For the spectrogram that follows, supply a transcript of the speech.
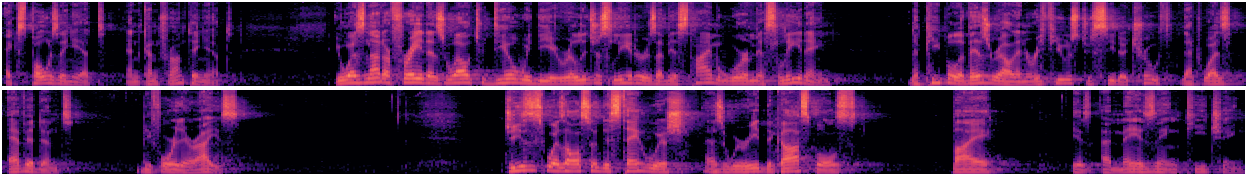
exposing it and confronting it. He was not afraid as well to deal with the religious leaders of his time who were misleading the people of Israel and refused to see the truth that was evident before their eyes. Jesus was also distinguished, as we read the Gospels, by his amazing teaching.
